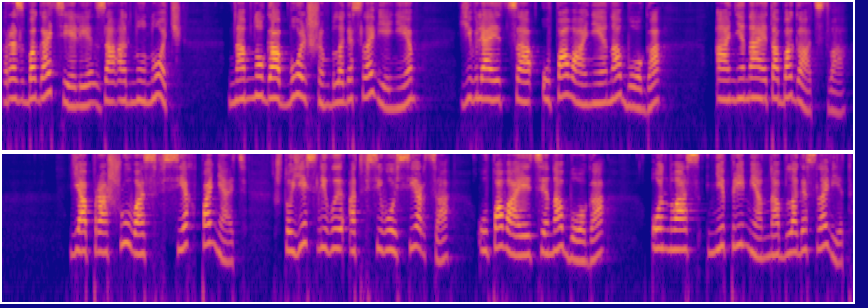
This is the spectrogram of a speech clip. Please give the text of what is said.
разбогатели за одну ночь, намного большим благословением является упование на Бога а не на это богатство. Я прошу вас всех понять, что если вы от всего сердца уповаете на Бога, Он вас непременно благословит.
